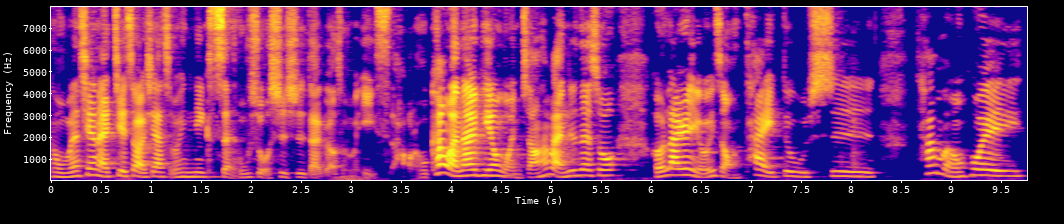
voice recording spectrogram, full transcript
我们先来介绍一下所谓 niksen 无所事事代表什么意思好了。我看完那一篇文章，他反正就在说荷兰人有一种态度是。他们会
